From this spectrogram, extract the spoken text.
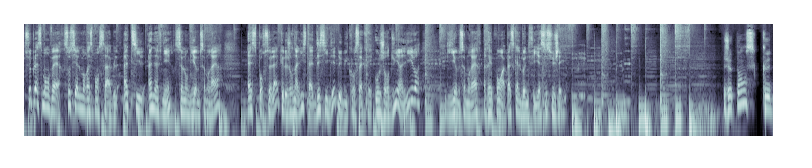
Ce placement vert socialement responsable a-t-il un avenir, selon Guillaume Sommerer? Est-ce pour cela que le journaliste a décidé de lui consacrer aujourd'hui un livre? Guillaume Sommerer répond à Pascal Bonnefille à ce sujet. Je pense que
